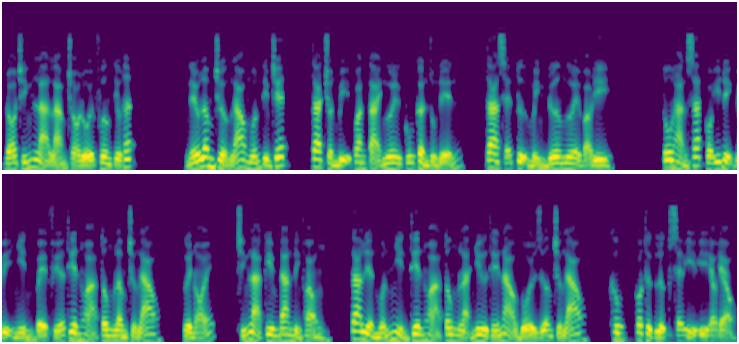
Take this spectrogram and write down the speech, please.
đó chính là làm cho đối phương tiêu thất. Nếu lâm trưởng lao muốn tìm chết, ta chuẩn bị quan tài ngươi cũng cần dùng đến, ta sẽ tự mình đưa ngươi vào đi. Tô hàn sát có ý định vị nhìn về phía thiên hỏa tông lâm trưởng lão, cười nói, chính là kim đan đình phong, ta liền muốn nhìn thiên hỏa tông là như thế nào bồi dưỡng trưởng lão, không có thực lực sẽ ì ì ẻo ẻo.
